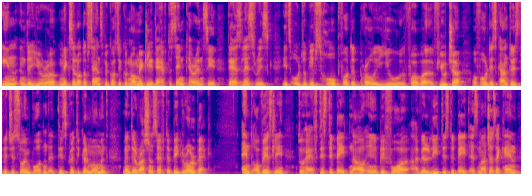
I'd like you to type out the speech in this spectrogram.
in the euro makes a lot of sense because economically they have the same currency, there's less risk. It also gives hope for the pro EU forward future of all these countries, which is so important at this critical moment when the Russians have the big rollback. And obviously, to have this debate now uh, before, I will lead this debate as much as I can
